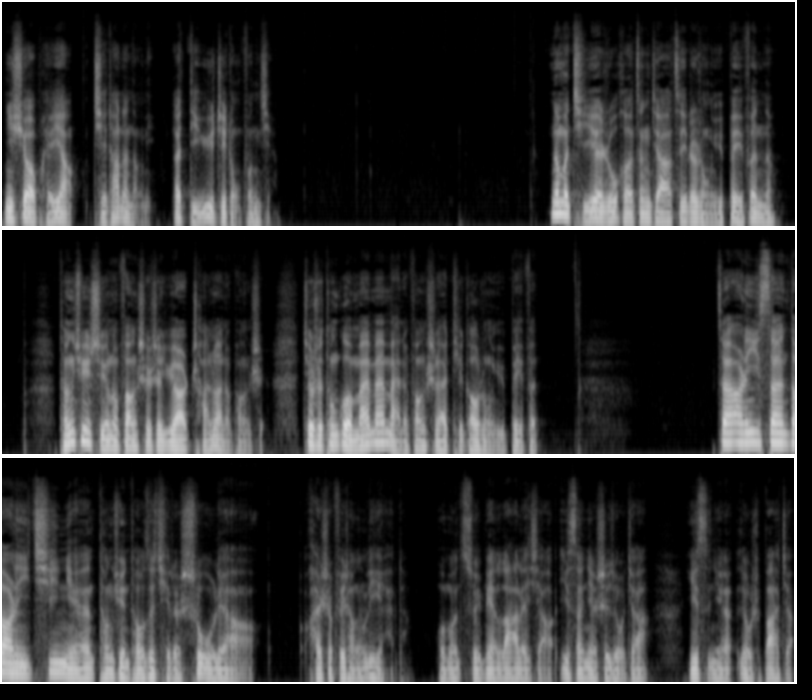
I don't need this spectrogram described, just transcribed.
你需要培养其他的能力来抵御这种风险。那么企业如何增加自己的冗余备份呢？腾讯使用的方式是鱼儿产卵的方式，就是通过买买买的方式来提高冗余备份。在二零一三到二零一七年，腾讯投资企业的数量还是非常厉害的。我们随便拉了一下啊，一三年十九家，一四年六十八家。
